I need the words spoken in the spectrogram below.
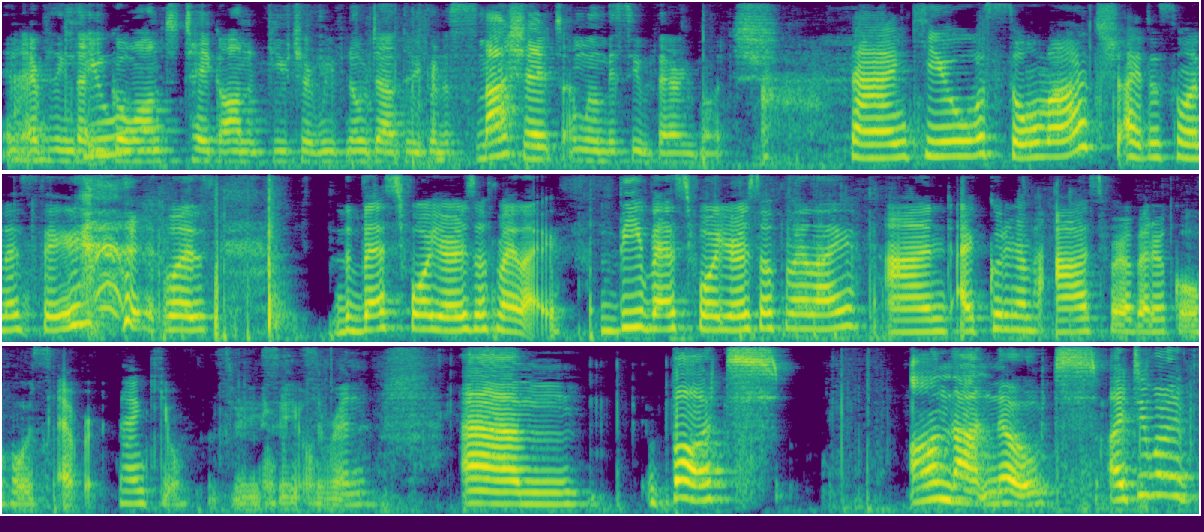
in thank everything you. that you go on to take on in future. We've no doubt that you're going to smash it and we'll miss you very much. Thank you so much. I just want to say it was the best four years of my life. The best four years of my life. And I couldn't have asked for a better co host ever. Thank you. That's really Thank sweet, Simran. Um, but on that note, I do want to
